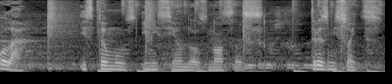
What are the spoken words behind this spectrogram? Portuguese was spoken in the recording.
Olá, estamos iniciando as nossas transmissões.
